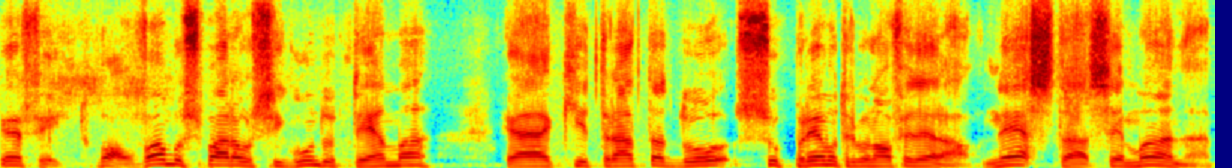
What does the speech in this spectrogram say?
Perfeito. Bom, vamos para o segundo tema, é, que trata do Supremo Tribunal Federal. Nesta semana,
